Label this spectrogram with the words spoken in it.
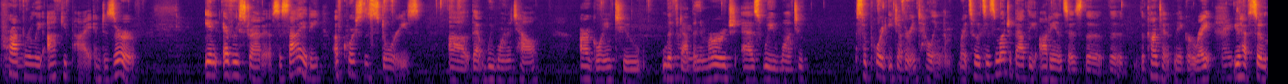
properly occupy and deserve in every strata of society. Of course, the stories uh, that we want to tell are going to lift up and emerge as we want to support each other in telling them right so it's as much about the audience as the the, the content maker right Right. you have so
